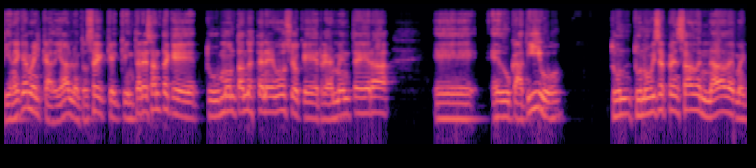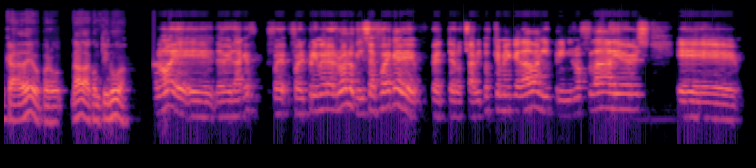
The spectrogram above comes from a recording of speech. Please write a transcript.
Tiene que mercadearlo. Entonces, qué, interesante que tú montando este negocio que realmente era eh, educativo, tú, tú, no hubieses pensado en nada de mercadeo, pero nada, continúa. No, eh, eh, de verdad que fue, fue, el primer error. Lo que hice fue que pues, de los chavitos que me quedaban, imprimí unos flyers, eh,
